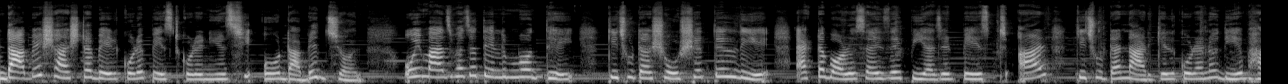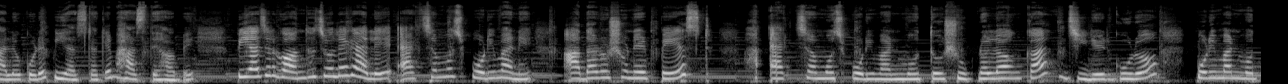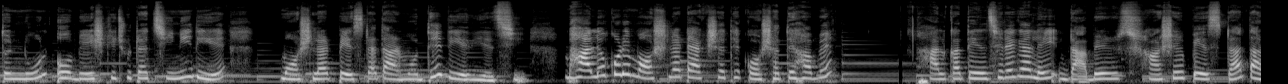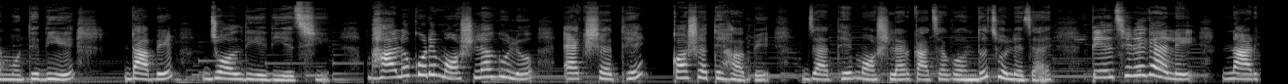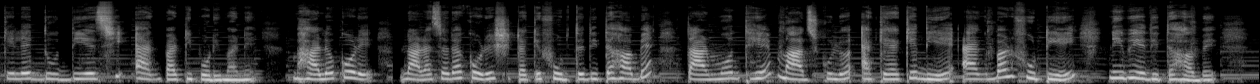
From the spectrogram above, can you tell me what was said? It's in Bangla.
ডাবের শ্বাসটা বের করে পেস্ট করে নিয়েছি ও ডাবের জল। ওই মাছ ভাজা তেলের মধ্যেই কিছুটা সর্ষের তেল দিয়ে একটা বড় সাইজের পেঁয়াজের পেস্ট আর কিছুটা নারকেল কোরানো দিয়ে ভালো করে পেঁয়াজটাকে ভাজতে হবে। পেঁয়াজের গন্ধ চলে গেলে এক চামচ পরিমাণে আদা রসুনের পেস্ট, এক চামচ পরিমাণ মতো শুকনো লঙ্কা, জিরের গুঁড়ো, পরিমাণ মতো নুন ও বেশ কিছুটা চিনি দিয়ে মশলার পেস্টটা তার মধ্যে দিয়ে দিয়েছি। ভালো করে মশলাটা একসাথে কষাতে হবে। হালকা তেল ছেড়ে গেলেই ডাবের শাঁসের পেস্টটা তার মধ্যে দিয়ে ডাবের জল দিয়ে দিয়েছি। ভালো করে মশলাগুলো একসাথে কষাতে হবে যাতে মশলার কাঁচা গন্ধ চলে যায়। তেল ছেড়ে গেলেই নারকেলের দুধ দিয়েছি এক বাটি পরিমাণে। ভালো করে নাড়াচাড়া করে সেটাকে ফুটতে দিতে হবে। তার মধ্যে মাছগুলো একে একে দিয়ে একবার ফুটিয়েই নিভিয়ে দিতে হবে।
